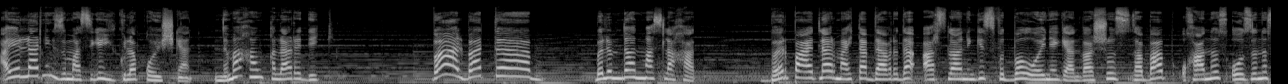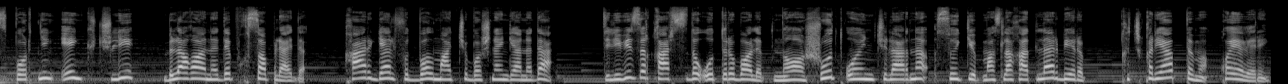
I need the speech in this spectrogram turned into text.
ayollarning zimmasiga yuklab qo'yishgan. Nima ham qilar edik? Va albatta bilimdon maslahat. Bir paytlar maktab davrida arsloningiz futbol o'ynagan va shu sabab hanuz o'zini sportning eng kuchli bilag'oni deb hisoblaydi. Har gal futbol matchi boshlanganida televizor qarshisida o'tirib olib noshud o'yinchilarni so'kib maslahatlar berib qichqiryaptimi? Qo'yavering.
